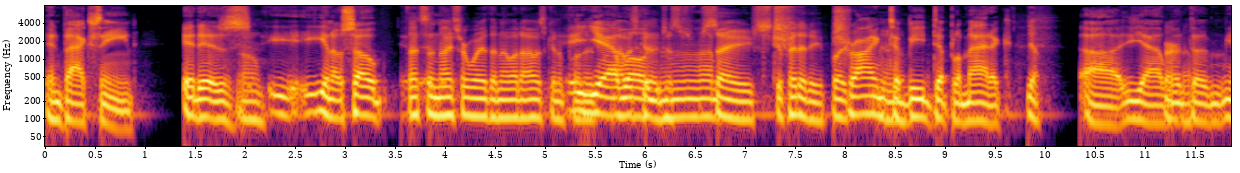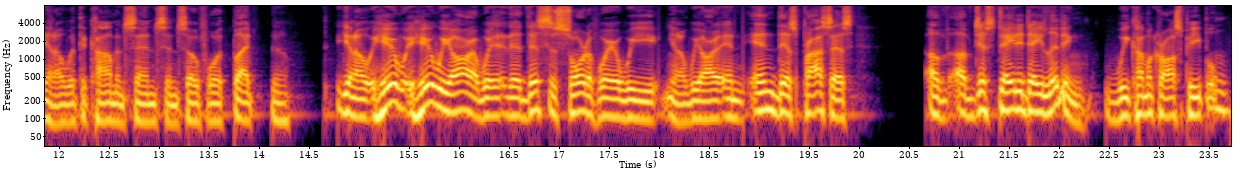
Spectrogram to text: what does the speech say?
and vaccine. It is, Oh. you know, so That's a nicer way than what I was going to put it. Yeah, I was going to just um, say stupidity, but trying to be diplomatic. Yeah. Uh, yeah, Fair with the you know with the common sense and so forth. But Yeah. you know here we- here we are. this is sort of where we you know we are in in this process of of just day to day living. We come across people,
